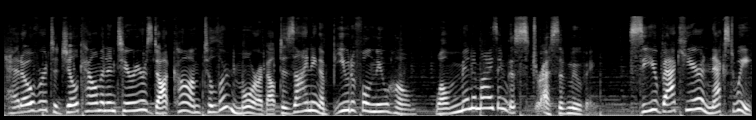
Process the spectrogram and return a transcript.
Head over to jillkalmaninteriors.com to learn more about designing a beautiful new home while minimizing the stress of moving. See you back here next week.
